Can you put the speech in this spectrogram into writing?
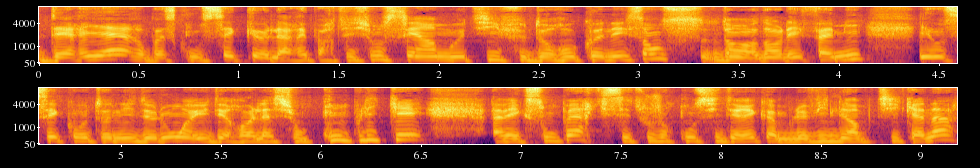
derrière, parce qu'on sait que la répartition c'est un motif de reconnaissance dans, dans les familles, et on sait qu'Anthony Delon a eu des relations compliquées avec son père, qui s'est toujours considéré comme le vilain petit canard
